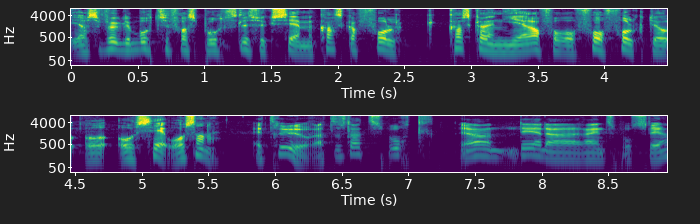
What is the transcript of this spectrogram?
Ja, selvfølgelig bortsett fra sportslig suksess, men hva skal folk Hva skal en gjøre for å få folk til å, å, å se Åsane? Jeg tror rett og slett sport Ja, det er det rent sportslige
